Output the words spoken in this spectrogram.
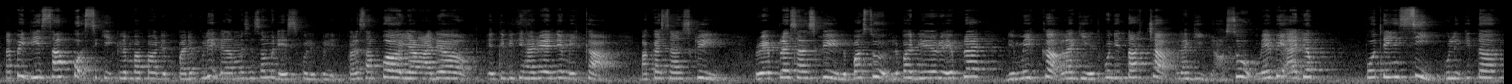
tapi dia support sikit kelembapan pada kulit dalam masa sama dia exfoliate kulit. Kalau siapa yang ada aktiviti harian dia make up, pakai sunscreen, reapply sunscreen, lepas tu lepas dia reapply, dia make up lagi ataupun dia touch up lagi. Ya, so maybe ada potensi kulit kita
